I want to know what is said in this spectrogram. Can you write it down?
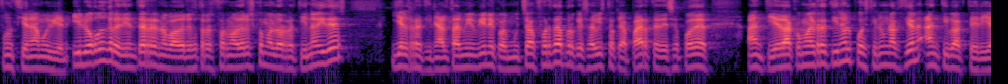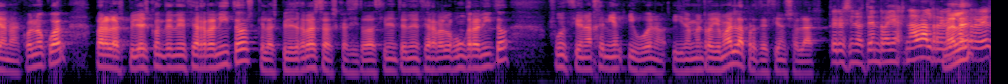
Funciona muy bien. Y luego ingredientes renovadores o transformadores como los retinoides, y el retinal también viene con mucha fuerza porque se ha visto que aparte de ese poder antiedad como el retinol, pues tiene una acción antibacteriana, con lo cual para las pieles con tendencia a granitos, que las pieles grasas casi todas tienen tendencia a algún granito, funciona genial y bueno, y no me enrollo más, la protección solar. Pero si no te enrollas nada, al revés, al revés.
